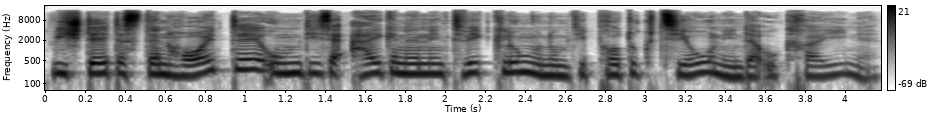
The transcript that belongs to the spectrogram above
Wie steht es denn heute um diese eigenen Entwicklungen, um die Produktion in der Ukraine?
